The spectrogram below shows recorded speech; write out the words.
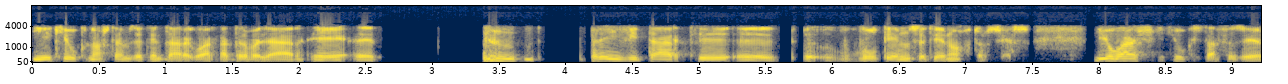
E aquilo que nós estamos a tentar agora a trabalhar é, é para evitar que uh, voltemos a ter um retrocesso. E eu acho que aquilo que se está a fazer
